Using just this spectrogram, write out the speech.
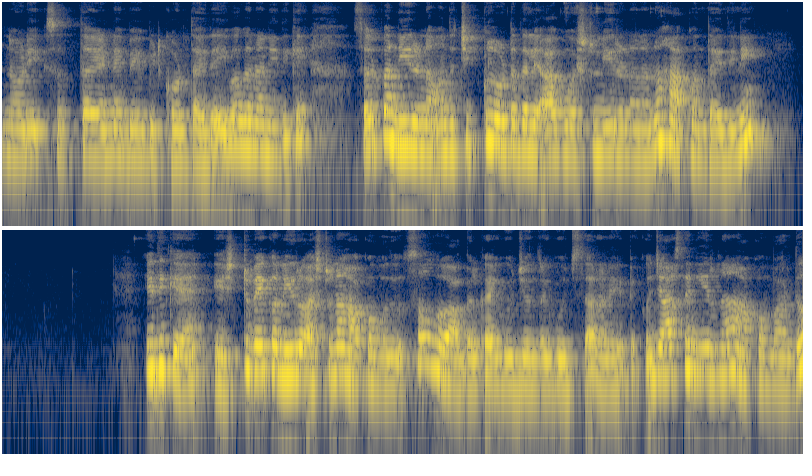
ನೋಡಿ, ಸುತ್ತ ಎಣ್ಣೆ ಬೇ ಬಿಟ್ಕೊಳ್ತಾ ಇದೆ. ಇವಾಗ ನಾನು ಇದಕ್ಕೆ ಸ್ವಲ್ಪ ನೀರನ್ನು, ಒಂದು ಚಿಕ್ಕ ಲೋಟದಲ್ಲಿ ಆಗುವಷ್ಟು ನೀರನ್ನು ನಾನು ಹಾಕ್ಕೊತಾ ಇದ್ದೀನಿ. ಇದಕ್ಕೆ ಎಷ್ಟು ಬೇಕೋ ನೀರು ಅಷ್ಟನ್ನ ಹಾಕೋಬೋದು. ಸೊ ಹಾಗಲಕಾಯಿ ಗುಜ್ಜು ಅಂದರೆ ಗುಜ್ಜು ಥರನೇ ಇರಬೇಕು. ಜಾಸ್ತಿ ನೀರನ್ನ ಹಾಕೊಬಾರ್ದು.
